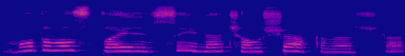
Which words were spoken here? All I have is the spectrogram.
Modumuz dolayısıyla çalışıyor arkadaşlar.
